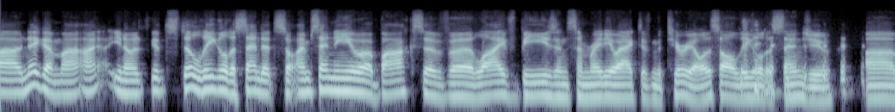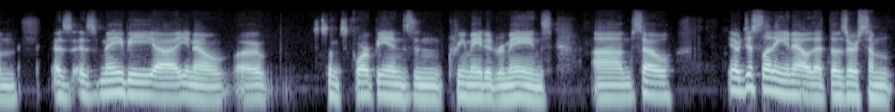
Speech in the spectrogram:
uh, Nigam, uh, I, you know, it's still legal to send it. So I'm sending you a box of uh, live bees and some radioactive material. It's all legal to send you. Um, as, as maybe, uh, you know, uh, some scorpions and cremated remains. Um, so, you know, just letting you know that those are some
